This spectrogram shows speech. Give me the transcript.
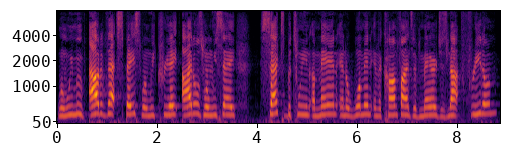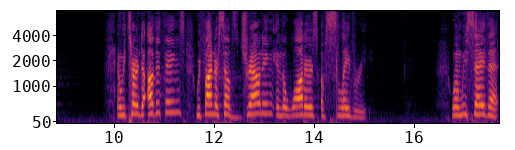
When we move out of that space, when we create idols, when we say sex between a man and a woman in the confines of marriage is not freedom, and we turn to other things, we find ourselves drowning in the waters of slavery. When we say that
